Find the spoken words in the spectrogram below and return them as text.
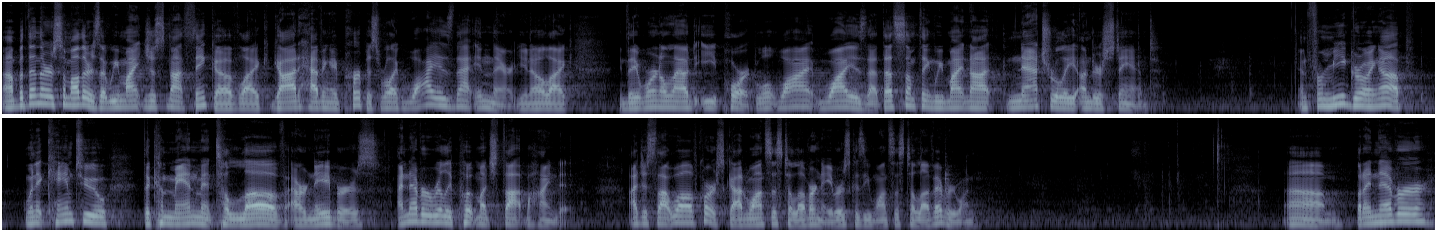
Uh, but then there are some others that we might just not think of, like God having a purpose. We're like, why is that in there? You know, like they weren't allowed to eat pork. Well, why, why is that? That's something we might not naturally understand. And for me growing up, when it came to the commandment to love our neighbors, I never really put much thought behind it. I just thought, well, of course, God wants us to love our neighbors because he wants us to love everyone. Um, but I never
